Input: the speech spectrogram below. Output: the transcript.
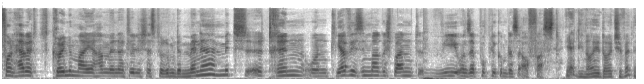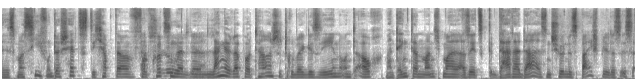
Von Herbert Grönemeyer haben wir natürlich das berühmte Männer mit äh, drin und ja, wir sind mal gespannt, wie unser Publikum das auffasst. Ja, die neue Deutsche Welle ist massiv unterschätzt. Ich habe da vor Absolut, kurzem eine, ja. lange Reportage drüber gesehen und auch, man denkt dann manchmal, also jetzt da, da, da ist ein schönes Beispiel. Das ist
